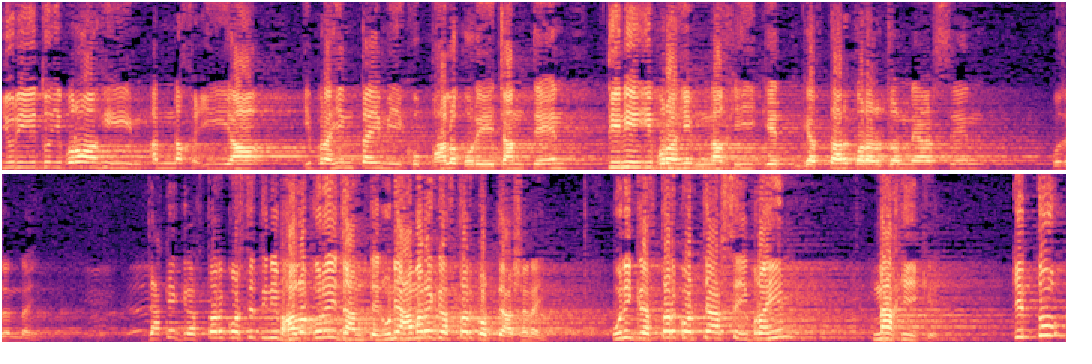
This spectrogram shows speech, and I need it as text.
ইউরিদু ইব্রাহিম ইব্রাহিম তাইমি খুব ভালো করে জানতেন। তিনি ইব্রাহিম নাখিকে গ্রেফতার করার জন্য আসছেন। বুঝেন নাই? যাকে গ্রেফতার করছে তিনি ভালো করেই জানতেন। উনি আমারে গ্রেফতার করতে আসে নাই। উনি গ্রেফতার করতে আসছে ইব্রাহিম নাখিকে কিন্তু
